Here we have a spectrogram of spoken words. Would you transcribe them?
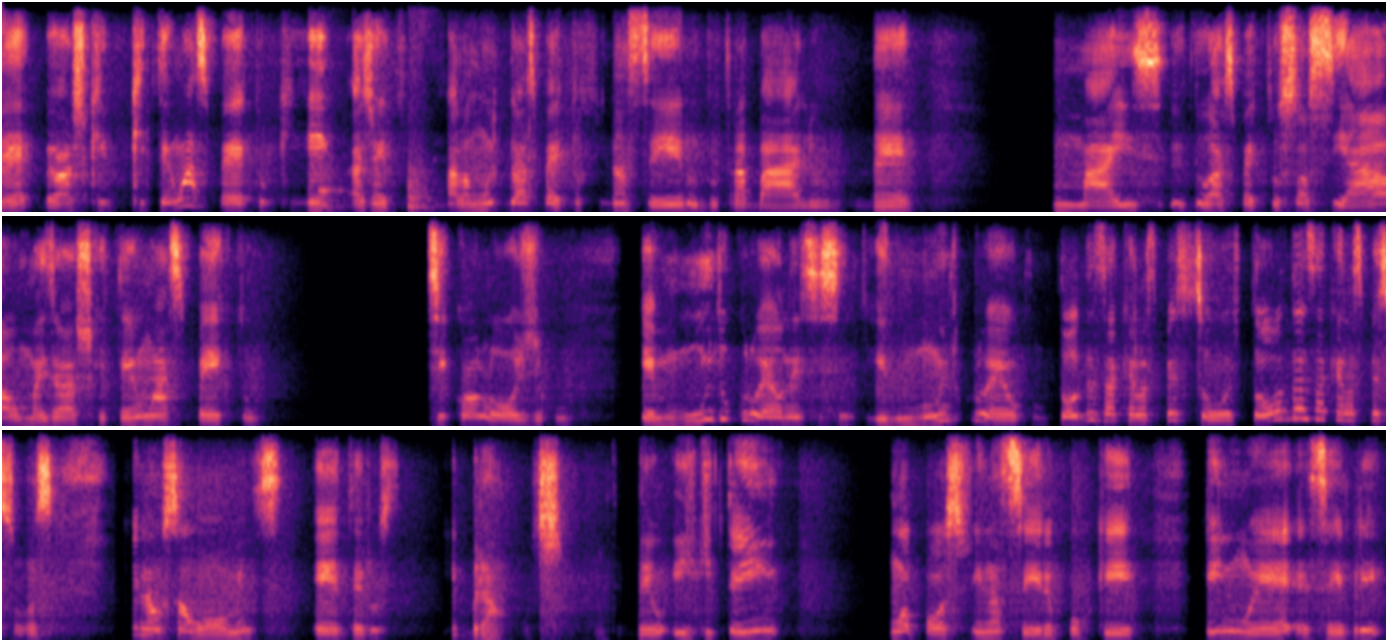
Né? Eu acho que, que tem um aspecto que a gente fala muito do aspecto financeiro, do trabalho, né? mais do aspecto social, mas eu acho que tem um aspecto psicológico que é muito cruel nesse sentido, muito cruel com todas aquelas pessoas, todas aquelas pessoas que não são homens, héteros e brancos, entendeu? E que tem uma posse financeira, porque quem não é é sempre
